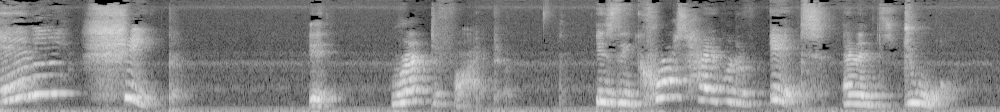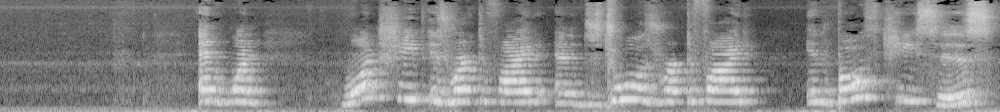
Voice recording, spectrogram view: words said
any shape it rectified is the cross hybrid of it and its dual. And when one shape is rectified and its dual is rectified, in both cases,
